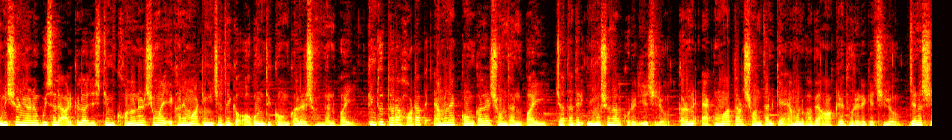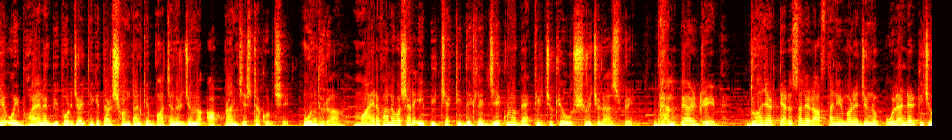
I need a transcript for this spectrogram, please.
উনিশশো নিরানব্বই সালে আর্কিওলজিস্ট টিম খননের সময় এখানে মাটির নিচে থেকে অগন্তি কঙ্কালের সন্ধান পায় কিন্তু তারা হঠাৎ এমন এক কঙ্কালের সন্ধান পায় যা তাদের ইমোশনাল করে দিয়েছিল। কারণ এক মা তার সন্তানকে এমনভাবে আঁকড়ে ধরে রেখেছিল, যেন সে ওই ভয়ানক বিপর্যয় থেকে তার সন্তানকে বাঁচানোর জন্য আপ্রাণ চেষ্টা করছে। বন্ধুরা, মায়ের ভালোবাসার এই পিকচারটি দেখলে যে কোনো ব্যক্তির চোখে অশ্রু চলে আসবে। ভ্যাম্পায়ার গ্রেভ দু হাজার তেরো সালে রাস্তা নির্মাণের জন্য পোল্যান্ডের কিছু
